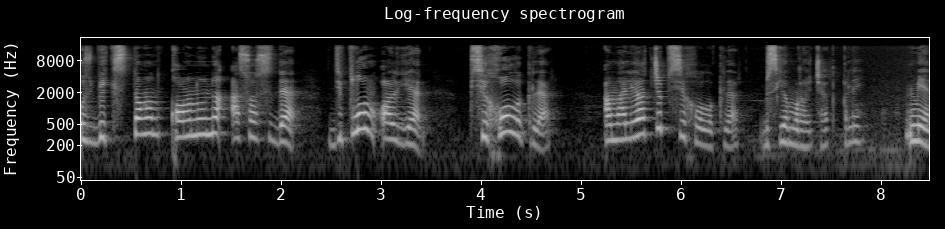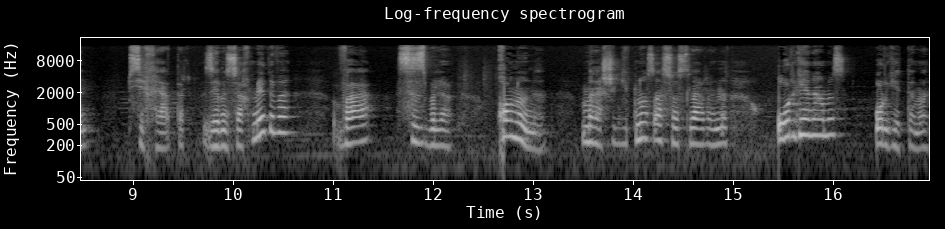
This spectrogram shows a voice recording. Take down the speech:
o'zbekiston qonuni asosida diplom olgan psixologlar amaliyotchi psixologlar bizga murojaat qiling. Men psixiatr zemis ahmedova va siz bilan qonunan mana shu gipnoz asoslarini o'rganamiz o'rgataman.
